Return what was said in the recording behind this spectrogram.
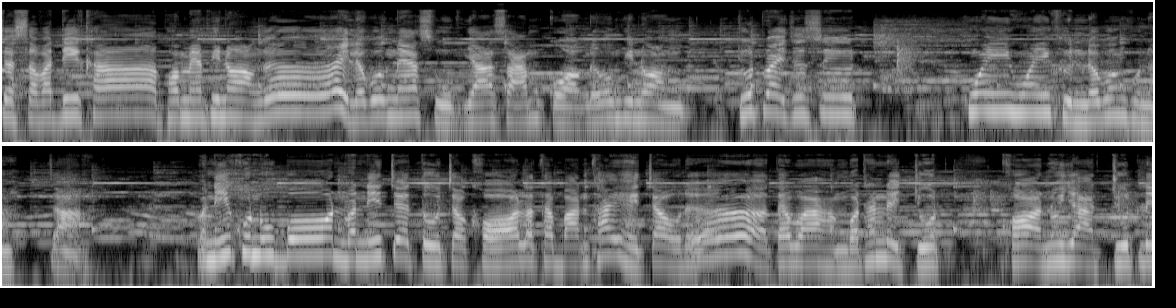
จะสวัสดีค่ะพ่อแม่พี่น้องเอ้ยแล้วเบิ่งแน่สูบยาสามกอกแล้วเบิ่งพี่น้อง จุดไว้ซื่อห้วยห้วยขึ้นแล้วเบิ่งคุณนะจ้าวันนี้คุณอุบลวันนี้เจตูจะขอรัฐบาลไทยให้เจ้าเด้อแต่ว่าหังบ่ทันได้จุด ขออนุญาตจุดเล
